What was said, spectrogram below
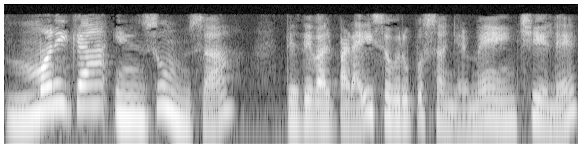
Mónica Insunza desde Valparaíso, Grupo San Germain, Chile.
